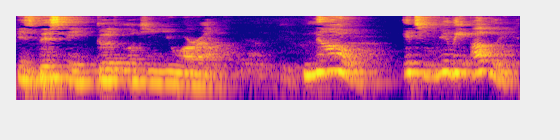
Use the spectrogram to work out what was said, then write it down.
is this a good looking URL? No, it's really ugly.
